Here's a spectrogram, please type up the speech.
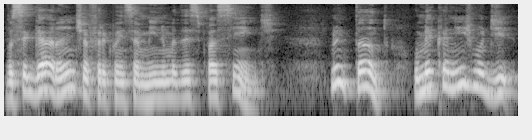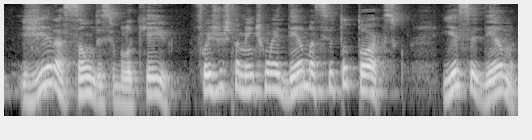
você garante a frequência mínima desse paciente. No entanto, o mecanismo de geração desse bloqueio foi justamente um edema citotóxico, e esse edema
